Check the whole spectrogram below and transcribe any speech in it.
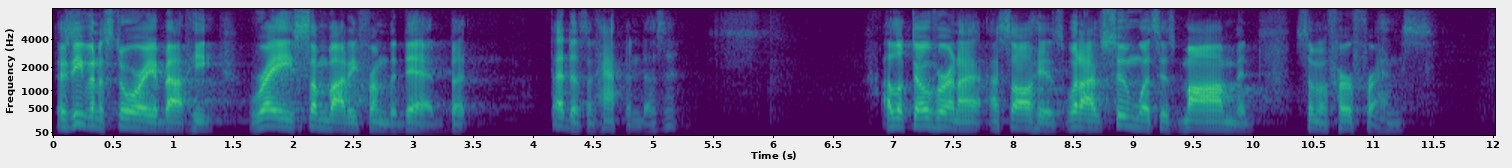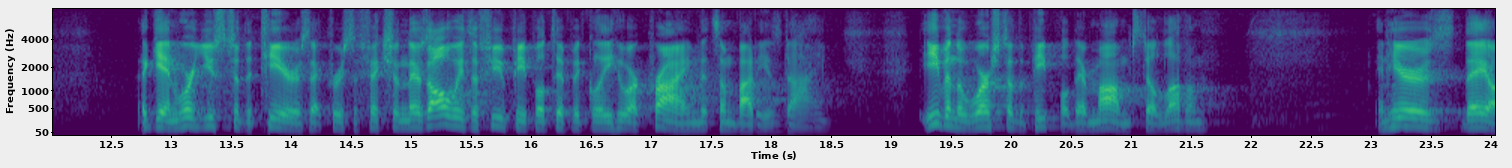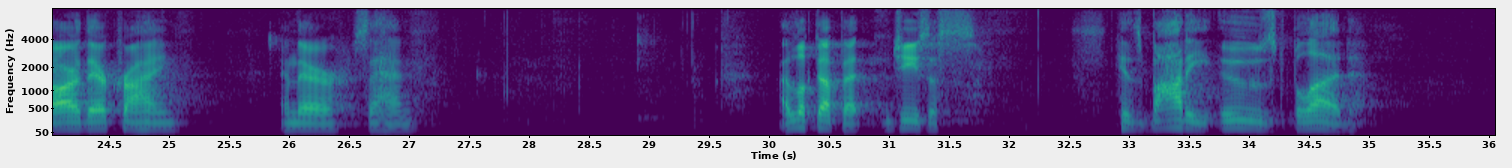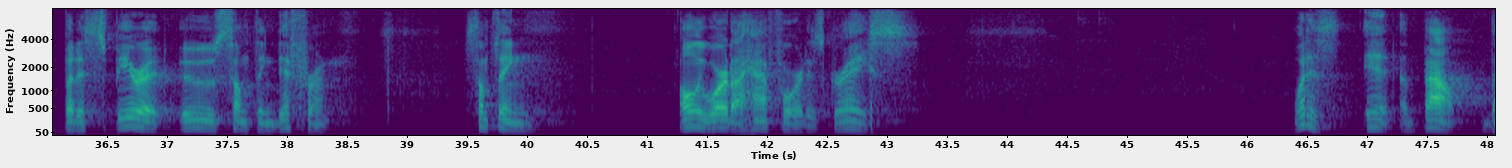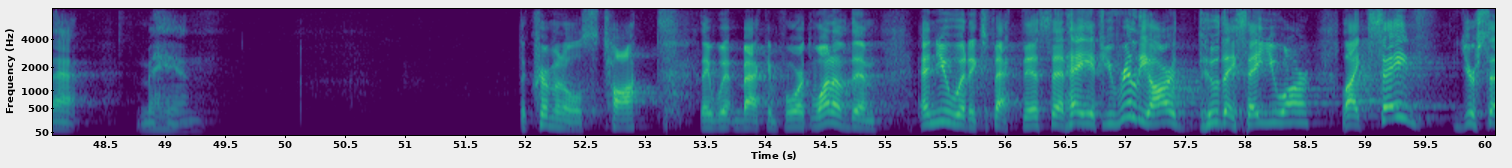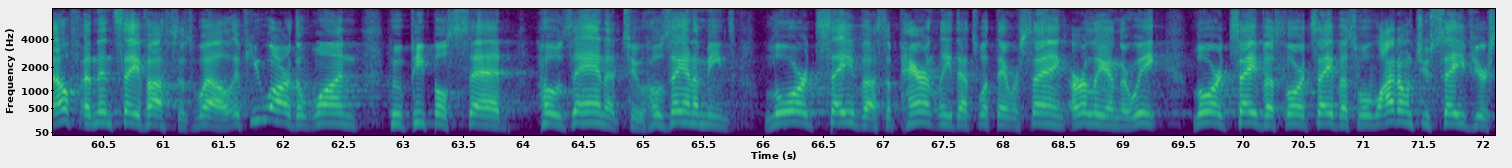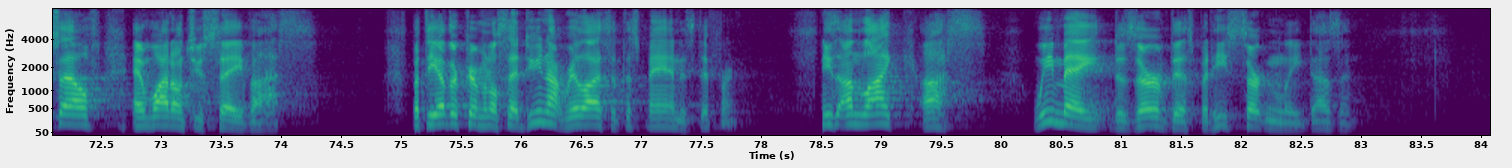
There's even a story about he raised somebody from the dead, but that doesn't happen, does it? I looked over and I, I saw his, what I assume was his mom and some of her friends. Again, we're used to the tears at crucifixion. There's always a few people typically who are crying that somebody is dying. Even the worst of the people, their moms still love them. And here's they are, they're crying and they're sad. I looked up at Jesus. His body oozed blood, but his spirit oozed something different. Something, only word I have for it is grace. What is it about that man. The criminals talked, they went back and forth. One of them, and you would expect this, said, Hey, if you really are who they say you are, like save yourself and then save us as well. If you are the one who people said Hosanna to, Hosanna means Lord save us. Apparently, that's what they were saying earlier in the week Lord save us, Lord save us. Well, why don't you save yourself and why don't you save us? But the other criminal said, Do you not realize that this man is different? He's unlike us. We may deserve this, but he certainly doesn't.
